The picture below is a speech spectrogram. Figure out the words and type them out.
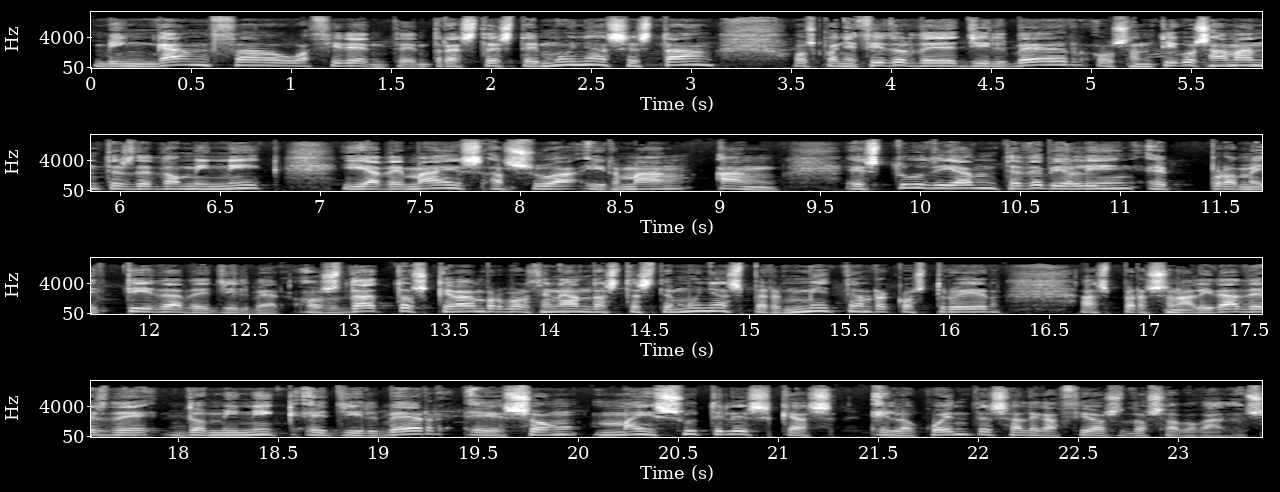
vinganza ou accidente. Entre as testemunhas están os coñecidos de Gilbert, os antigos amantes de Dominique e ademais a súa irmán Anne, estudiante de violín e prometida de Gilbert. Os datos que van proporcionando as testemunhas permiten reconstruir as personalidades personalidades de Dominique e Gilbert eh, son máis útiles que as elocuentes alegacións dos abogados.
